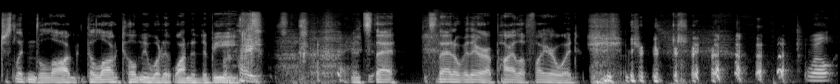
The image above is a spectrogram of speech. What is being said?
just letting the log. The log told me what it wanted to be. It's that. It's that over there, a pile of firewood. Well,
